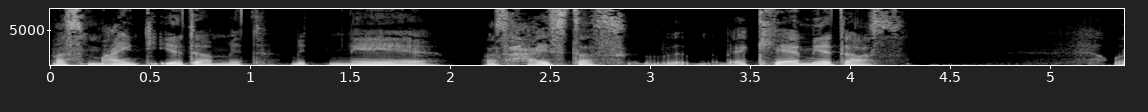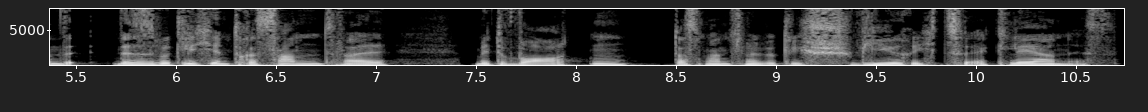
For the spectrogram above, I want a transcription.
Was meint ihr damit, mit Nähe? Was heißt das? Erklär mir das. Und das ist wirklich interessant, weil mit Worten das manchmal wirklich schwierig zu erklären ist.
